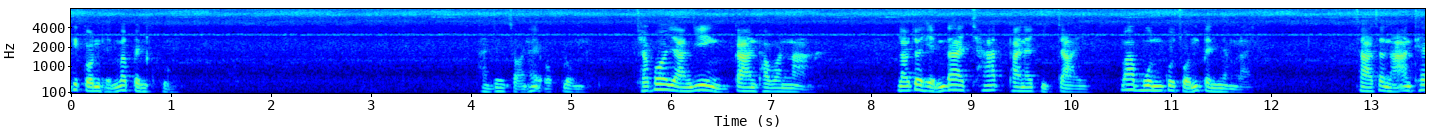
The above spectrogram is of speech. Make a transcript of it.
ที่ตนเห็นว่าเป็นคุณท่านจึงสอนให้อบรม เฉพาะอย่างยิ่งการภาวนา เราจะเห็นได้ชัดภายในจิตใจว่าบุญกุศลเป็นอย่างไร ศาสนาอันแท้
